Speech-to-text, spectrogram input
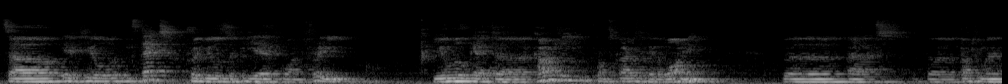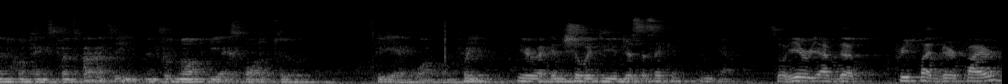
So if you instead produce a PDF 1.3, you will get, uh, currently from Scribus you get a warning uh, that the document contains transparency and should not be exported to PDF 1.3. Here, I can show it to you just a second. Yeah. So here you have the pre-flight verifier.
